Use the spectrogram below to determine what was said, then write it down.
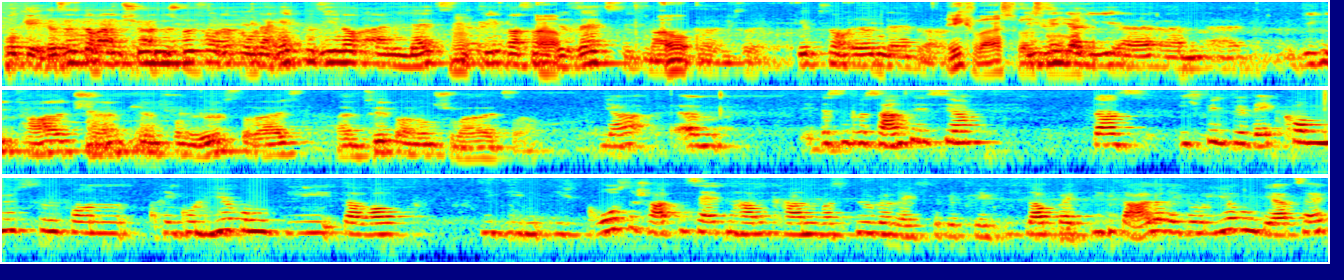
Okay, das ist doch ein schönes Schlusswort. Oder hätten Sie noch einen letzten hm. Tipp, was man ja. gesetzlich machen oh. könnte? Gibt es noch irgendetwas? Ich weiß, was Sie sind ja die äh, ähm, äh, digitalen Champions von Österreich. Ein Tipp an uns Schweizer. Ja, ähm, das Interessante ist ja, dass ich finde, wir wegkommen müssen von Regulierung, die darauf die, die, die großen Schattenseiten haben kann, was Bürgerrechte betrifft. Ich glaube, bei digitaler Regulierung derzeit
